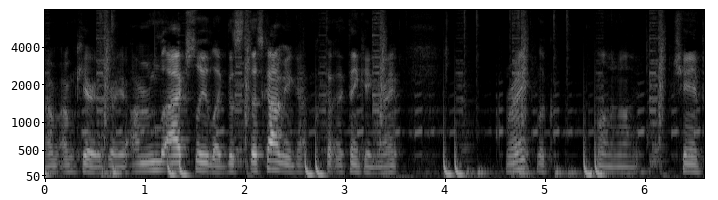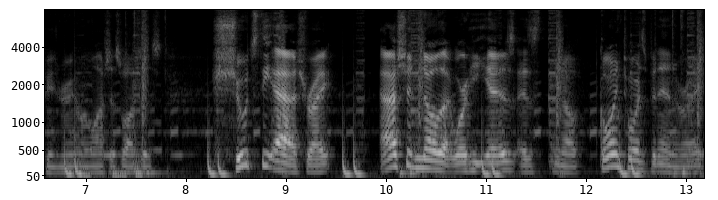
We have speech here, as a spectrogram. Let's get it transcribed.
I'm, I'm curious, right? I'm actually like this. This got me th- thinking, right? Right? Look, hold on, hold on. champion, right? Hold on, watch this, watch this. Shoots the Ash, right? Ash should know that where he is is, you know, going towards banana, right?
